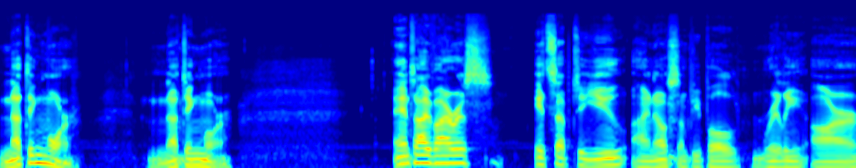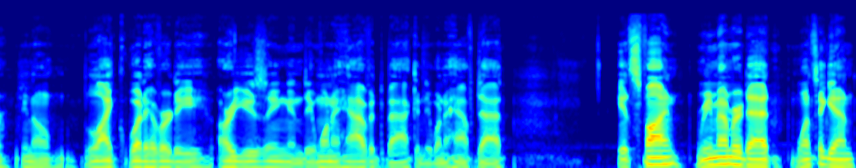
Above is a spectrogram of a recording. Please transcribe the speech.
Nothing more nothing more. Antivirus, it's up to you. I know some people really are, you know, like whatever they are using and they want to have it back and they want to have that. It's fine. Remember that, once again,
